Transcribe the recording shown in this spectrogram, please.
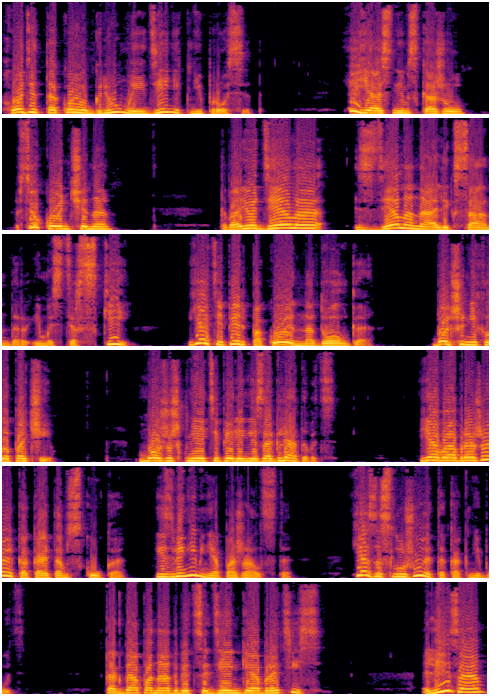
ходит такой угрюмый и денег не просит. И я с ним скажу, все кончено. Твое дело сделано, Александр, и мастерски. Я теперь покоен надолго. Больше не хлопачи. Можешь к ней теперь и не заглядывать. Я воображаю, какая там скука. Извини меня, пожалуйста. Я заслужу это как-нибудь. Когда понадобятся деньги, обратись. Лиза,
